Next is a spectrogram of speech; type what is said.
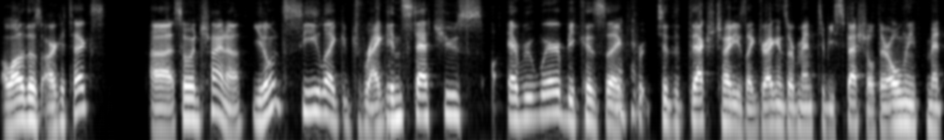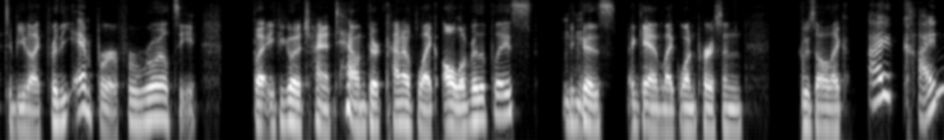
a lot of those architects. Uh, so in China, you don't see like dragon statues everywhere because like for, to the, the actual Chinese, like dragons are meant to be special. They're only meant to be like for the emperor, for royalty. But if you go to Chinatown, they're kind of like all over the place Mhm. because again, like one person who's all like, I kind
